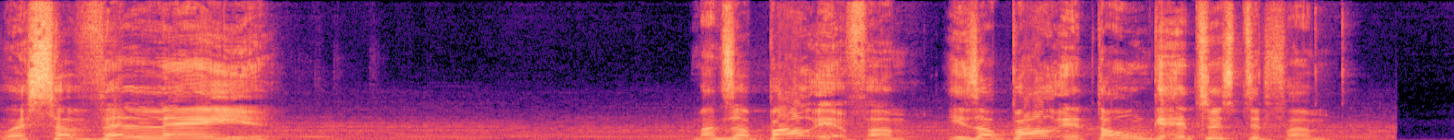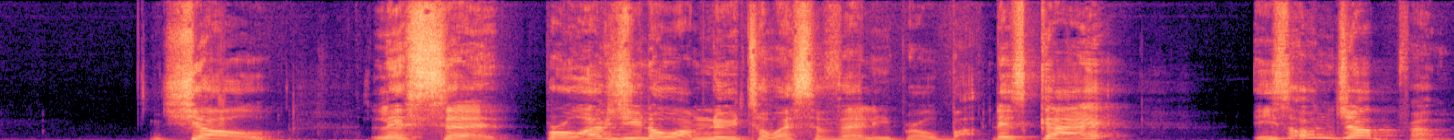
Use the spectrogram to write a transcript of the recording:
Wesavelli. Man's about it, fam. He's about it. Don't get it twisted, fam. Yo, listen. Bro, as you know, I'm new to Wesavelli, bro. But this guy, he's on job, fam.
